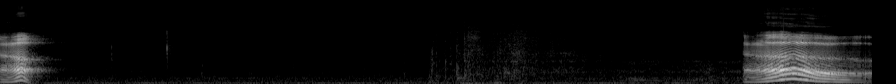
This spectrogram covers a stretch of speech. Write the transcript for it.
Oh. Oh.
